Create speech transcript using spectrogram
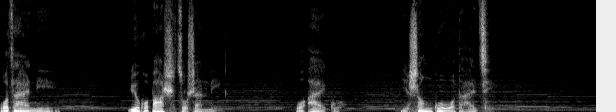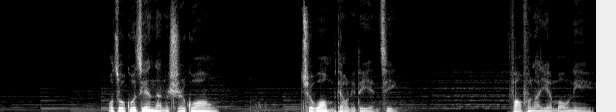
我在爱你。越过八十座山岭，我爱过，也伤过我的爱情。我走过艰难的时光，却忘不掉你的眼睛，仿佛那眼眸里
